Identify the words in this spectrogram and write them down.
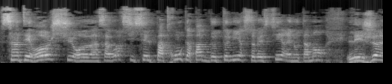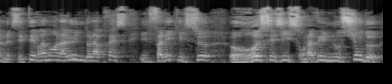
s'interroge sur euh, à savoir si c'est le patron capable de tenir ce vestiaire et notamment les jeunes. C'était vraiment la une de la presse. Il fallait qu'ils se ressaisissent. On avait une notion de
